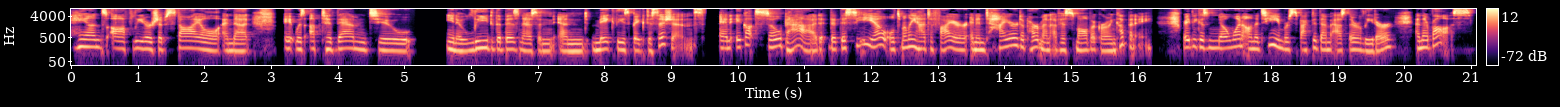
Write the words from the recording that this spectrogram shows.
hands off leadership style and that it was up to them to, you know, lead the business and, and make these big decisions. And it got so bad that the CEO ultimately had to fire an entire department of his small but growing company, right? Because no one on the team respected them as their leader and their boss.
